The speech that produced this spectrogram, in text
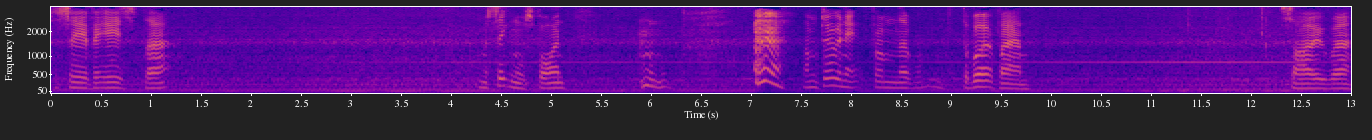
to see if it is that. My signal's fine. I'm doing it from the the work van. So uh,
